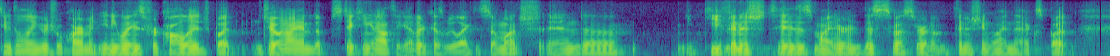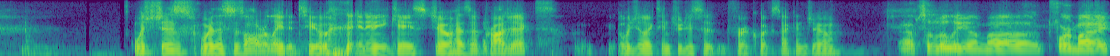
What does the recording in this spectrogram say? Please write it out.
do the language requirement anyways for college. But Joe and I ended up sticking it out together because we liked it so much, and uh, he finished his minor this semester, and I'm finishing mine next. But which is where this is all related to. in any case, Joe has a project. Would you like to introduce it for a quick second, Joe? Absolutely. I'm uh, for my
